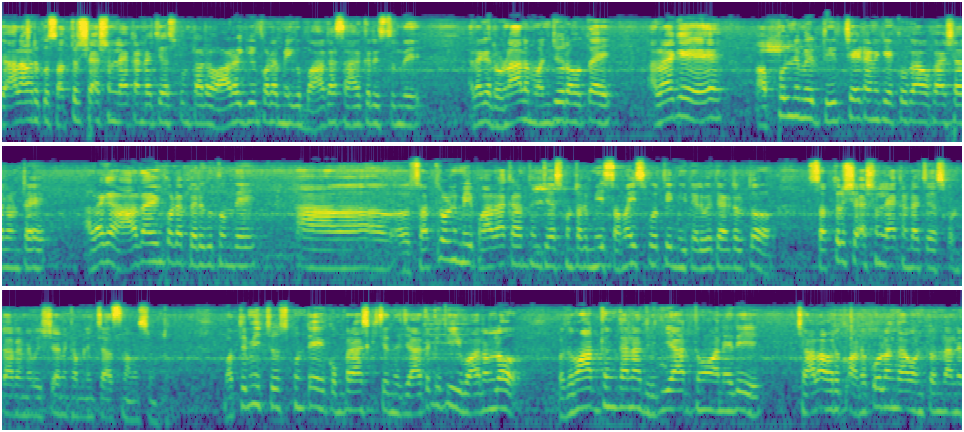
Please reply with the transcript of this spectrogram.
చాలా వరకు శత్రుశాసనం లేకుండా చేసుకుంటారు ఆరోగ్యం కూడా మీకు బాగా సహకరిస్తుంది. అలాగే రుణాలు మంజూరు అవుతాయి అలాగే అప్పుల్ని మీరు తీర్చేయడానికి ఎక్కువగా అవకాశాలు ఉంటాయి. అలాగే ఆదాయం కూడా పెరుగుతుంది. శత్రువుని మీ పాదాక్రాంతం చేసుకుంటారు. మీ సమయస్ఫూర్తి మీ తెలివితేటలతో శత్రు శాసనం లేకుండా చేసుకుంటారనే విషయాన్ని గమనించాల్సిన అవసరం ఉంటుంది. మొత్తం మీద చూసుకుంటే కుంభరాశికి చెందిన జాతకులకి ఈ వారంలో ప్రథమార్థం కన్నా ద్వితీయార్థం అనేది చాలా వరకు అనుకూలంగా ఉంటుందన్న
